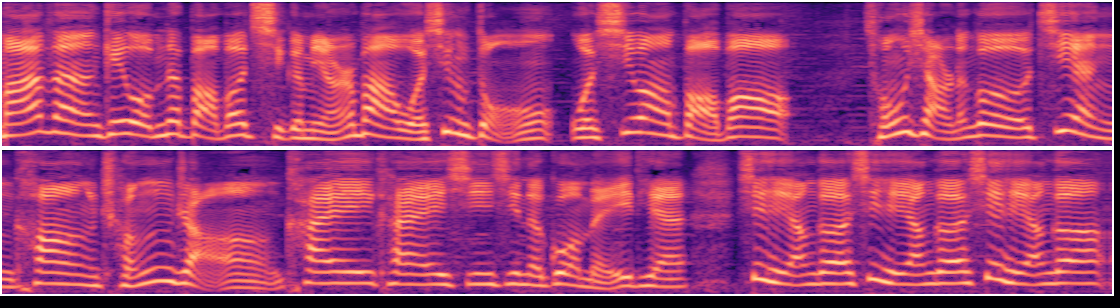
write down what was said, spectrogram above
麻烦给我们的宝宝起个名儿吧，我姓董，我希望宝宝从小能够健康成长，开开心心的过每一天。谢谢杨哥，谢谢杨哥，谢谢杨哥。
